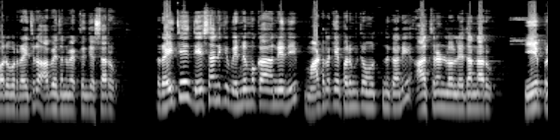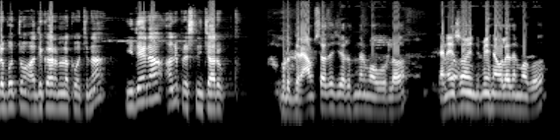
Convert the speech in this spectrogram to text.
పలువురు రైతులు ఆవేదన వ్యక్తం చేశారు. రైతే దేశానికి వెన్నెముక అనేది మాటలకే పరిమితం అవుతుంది కానీ ఆచరణలో లేదన్నారు. ఏ ప్రభుత్వం అధికారంలోకి వచ్చినా ఇదేనా అని ప్రశ్నించారు. ఇప్పుడు గ్రామ సభ జరుగుతుందండి మా ఊర్లో. కనీసం ఇంటిమేషన్ అవ్వలేదండి మాకు.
